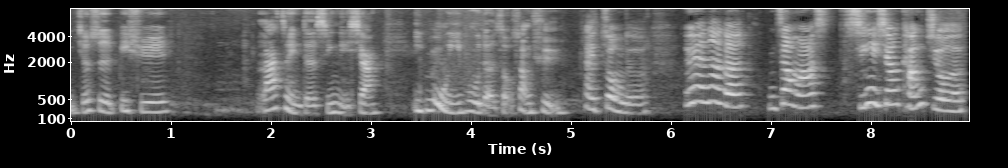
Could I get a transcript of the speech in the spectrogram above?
你就是必须拉着你的行李箱。一步一步的走上去，太重了，因为那个你知道吗？行李箱扛久了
